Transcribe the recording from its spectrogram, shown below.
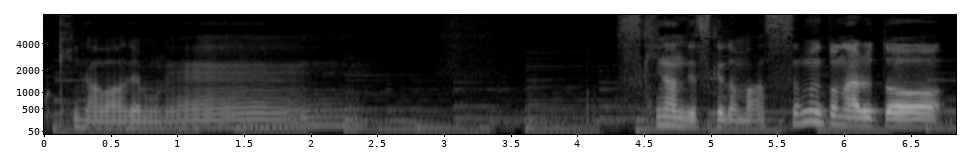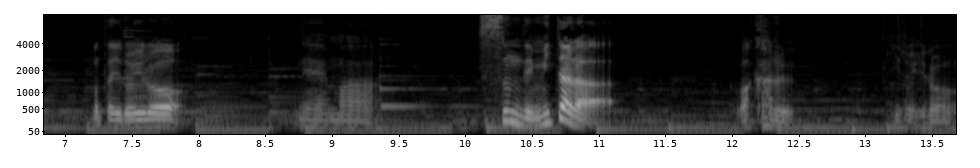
沖縄でもね好きなんですけどまあ住むとなるとまたいろいろねまあ住んでみたら分かるいろいろ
